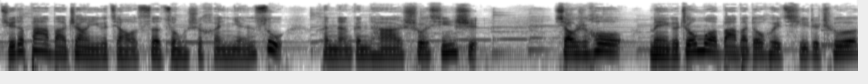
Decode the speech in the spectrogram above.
觉得爸爸这样一个角色总是很严肃。”很难跟他说心事。小时候，每个周末，爸爸都会骑着车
